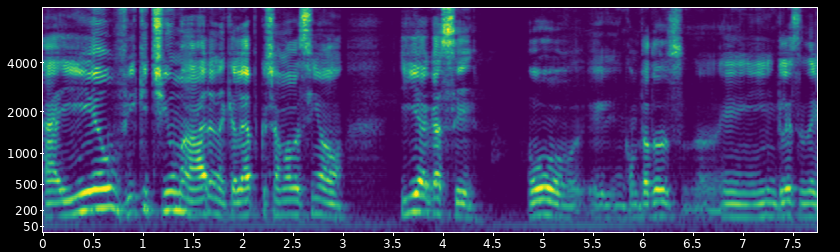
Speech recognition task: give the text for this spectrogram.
aí eu vi que tinha uma área naquela época que chamava assim, ó, IHC, ou em computadores, em inglês, né,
